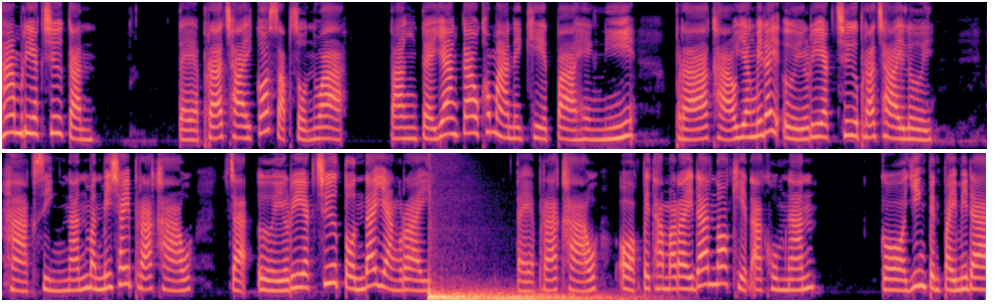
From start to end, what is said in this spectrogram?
ห้ามเรียกชื่อกัน แต่พระชายก็สับสนว่า ตั้งแต่ย่างก้าวเข้ามาในเขตป่าแห่งนี้ พระขาวยังไม่ได้เอ่ยเรียกชื่อพระชายเลย หากสิ่งนั้นมันไม่ใช่พระขาว จะเอ่ยเรียกชื่อตนได้อย่างไร แต่พระขาวออกไปทำอะไรด้านนอกเขตอาคมนั้น ก็ยิ่งเป็นไปไม่ได้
